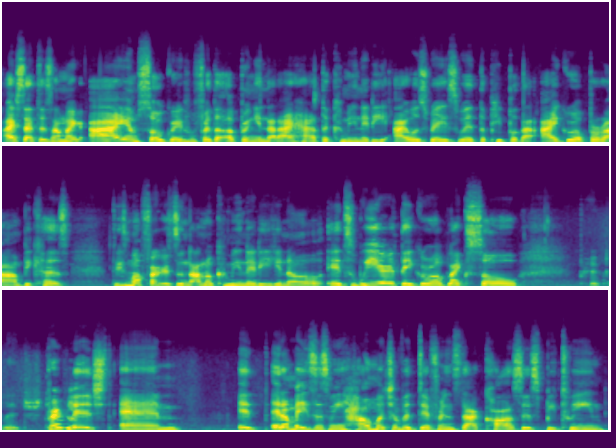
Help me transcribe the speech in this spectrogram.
i said this i'm like i am so grateful for the upbringing that i had the community i was raised with the people that i grew up around because these motherfuckers do not know community you know. It's weird. They grew up like so privileged. privileged. And it it amazes me how much of a difference that causes between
